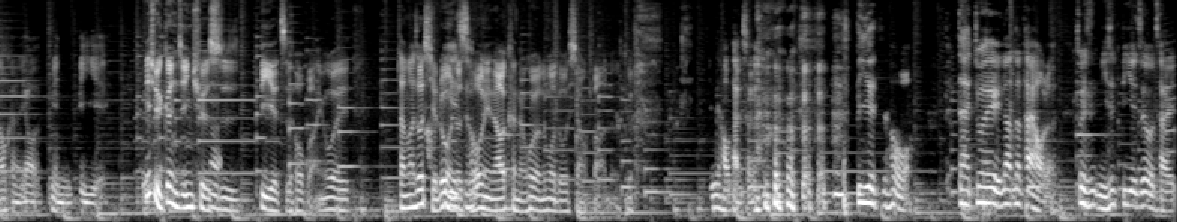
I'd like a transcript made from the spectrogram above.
然后可能要面临毕业，也许更精确是毕业之后吧，因为坦白说写论文的时候，你哪有可能会有那么多想法呢？对，今天好坦诚，毕业之后，对对，那那太好了，所以你是毕业之后才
